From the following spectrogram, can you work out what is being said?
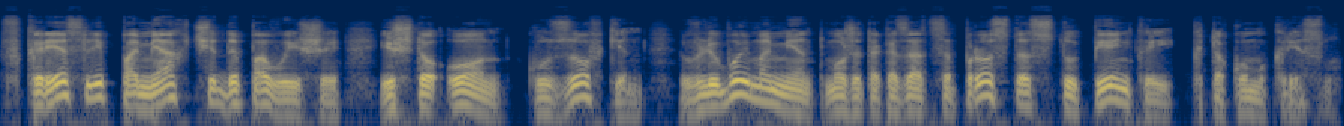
в кресле помягче да повыше, и что он, Кузовкин, в любой момент может оказаться просто ступенькой к такому креслу.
